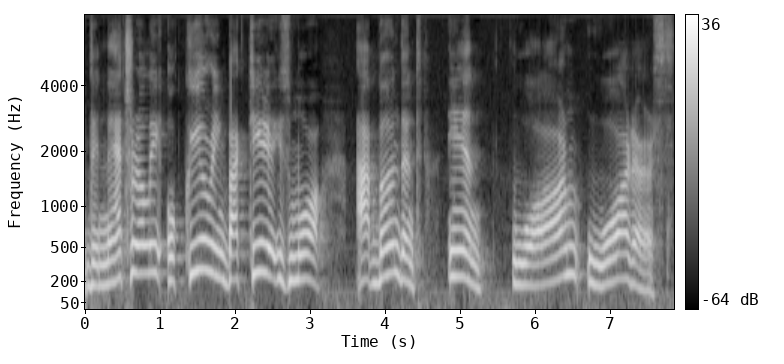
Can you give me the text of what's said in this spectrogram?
The naturally occurring bacteria is more abundant in warm waters.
